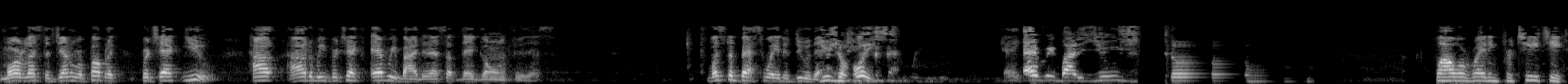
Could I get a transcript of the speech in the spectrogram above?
more or less the general public protect you? How how do we protect everybody that's up there going through this? What's the best way to do that? Use your voice. Okay. Everybody use your While we're waiting for TT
